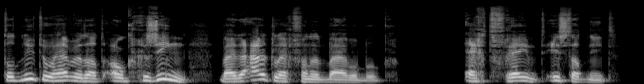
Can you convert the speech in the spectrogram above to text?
Tot nu toe hebben we dat ook gezien bij de uitleg van het Bijbelboek. Echt vreemd is dat niet.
